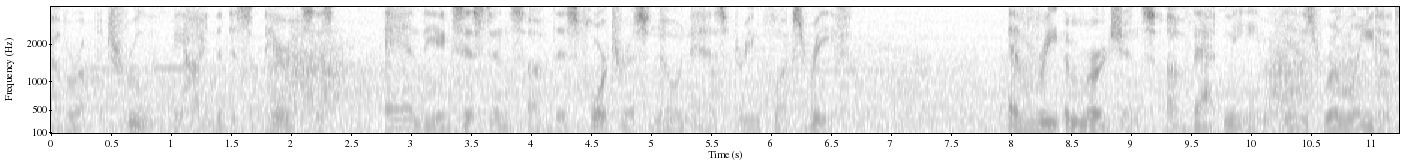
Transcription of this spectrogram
cover up the truth behind the disappearances and the existence of this fortress known as Dreamflux Reef. Every emergence of that meme is related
